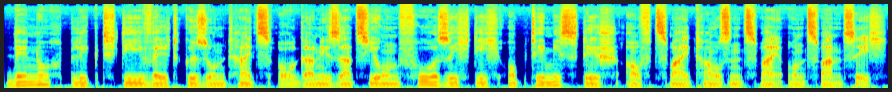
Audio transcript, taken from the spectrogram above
Dennoch blickt die Weltgesundheitsorganisation vorsichtig optimistisch auf 2022.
